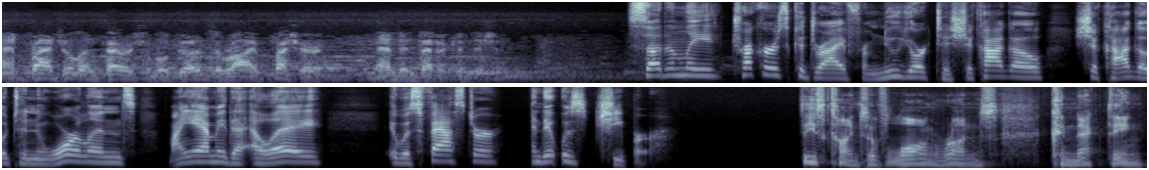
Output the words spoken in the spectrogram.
and fragile and perishable goods arrive fresher and in better condition. Suddenly, truckers could drive from New York to Chicago, Chicago to New Orleans, Miami to LA, it was faster and it was cheaper. These kinds of long runs connecting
